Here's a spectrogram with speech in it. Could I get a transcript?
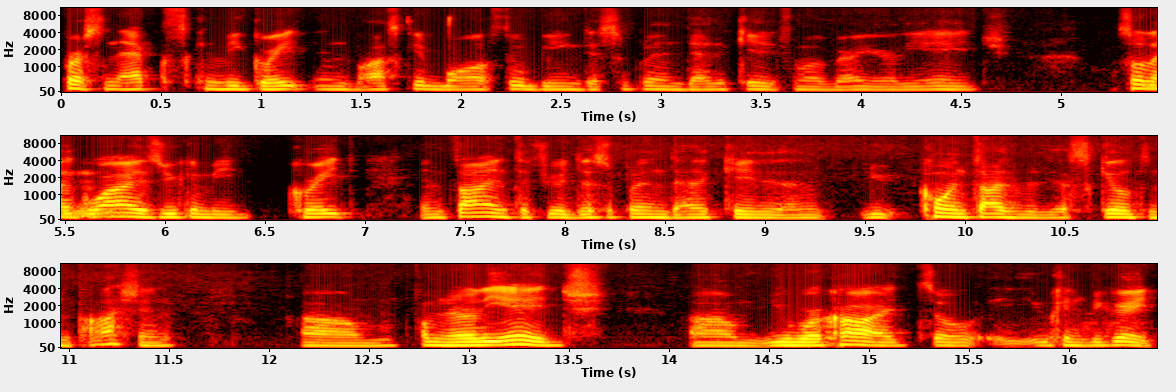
person X can be great in basketball through being disciplined and dedicated from a very early age. So mm-hmm. likewise, you can be great in science if you're disciplined, dedicated, and you coincide with your skills and passion um, from an early age. Um, you work hard, so you can be great.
